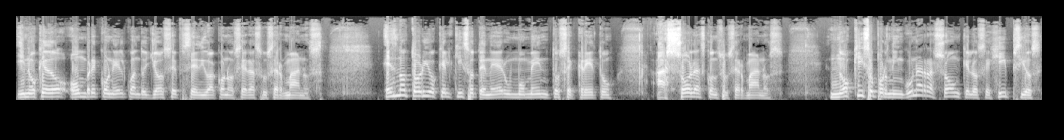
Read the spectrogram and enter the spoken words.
Y no quedó hombre con él cuando Joseph se dio a conocer a sus hermanos. Es notorio que él quiso tener un momento secreto a solas con sus hermanos. No quiso por ninguna razón que los egipcios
